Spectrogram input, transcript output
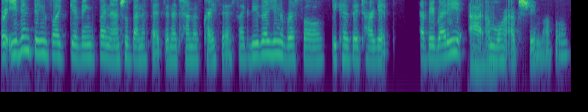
or even things like giving financial benefits in a time of crisis. Like these are universal because they target everybody at a Mhm. more upstream level.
